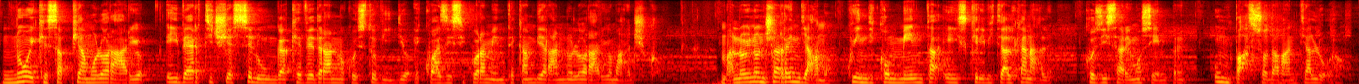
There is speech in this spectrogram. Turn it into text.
Noi che sappiamo l'orario e i vertici S lunga che vedranno questo video e quasi sicuramente cambieranno l'orario magico. Ma noi non ci arrendiamo, quindi commenta e iscriviti al canale, così saremo sempre un passo davanti a loro.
